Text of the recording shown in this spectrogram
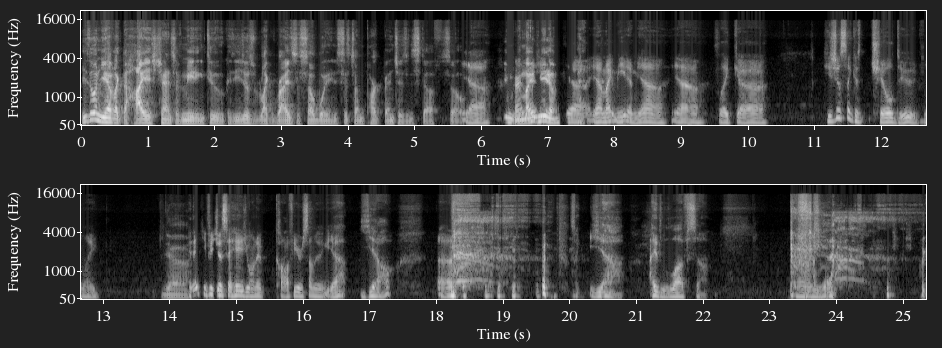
He's the one you have like the highest chance of meeting too, because he just like rides the subway and sits on park benches and stuff. So Yeah. you, you might meet him. yeah yeah i might meet him yeah yeah It's like uh he's just like a chill dude like Yeah. i think if you just say hey do you want a coffee or something? Yeah. Yeah. Uh, it's like yeah. I'd love some. Um, yeah.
